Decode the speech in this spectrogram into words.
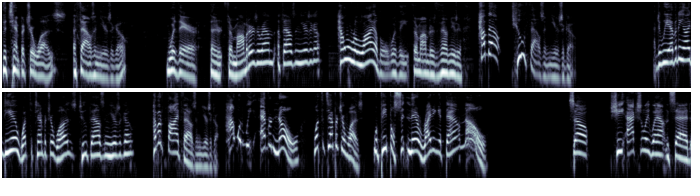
the temperature was a thousand years ago? Were there th- thermometers around a thousand years ago? How reliable were the thermometers a thousand years ago? How about 2,000 years ago? Do we have any idea what the temperature was 2,000 years ago? How about 5,000 years ago? How we ever know what the temperature was? Were people sitting there writing it down? No. So she actually went out and said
